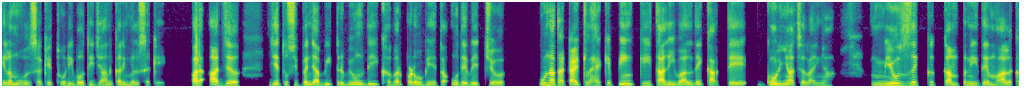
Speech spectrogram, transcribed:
ਇਲਮ ਹੋ ਸਕੇ ਥੋੜੀ ਬਹੁਤੀ ਜਾਣਕਾਰੀ ਮਿਲ ਸਕੇ ਪਰ ਅੱਜ ਜੇ ਤੁਸੀਂ ਪੰਜਾਬੀ ਟ੍ਰਿਬਿਊਨ ਦੀ ਖਬਰ ਪੜ੍ਹੋਗੇ ਤਾਂ ਉਹਦੇ ਵਿੱਚ ਉਹਨਾਂ ਦਾ ਟਾਈਟਲ ਹੈ ਕਿ ਪਿੰਕੀ ਧਾਲੀਵਾਲ ਦੇ ਘਰ ਤੇ ਗੋਲੀਆਂ ਚਲਾਈਆਂ 뮤직 ਕੰਪਨੀ ਦੇ ਮਾਲਕ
